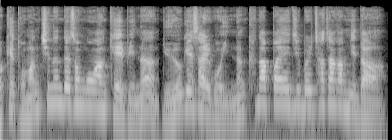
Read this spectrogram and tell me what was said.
그렇게 도망치는 데 성공한 케빈은 뉴욕에 살고 있는 큰아빠의 집을 찾아갑니다.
